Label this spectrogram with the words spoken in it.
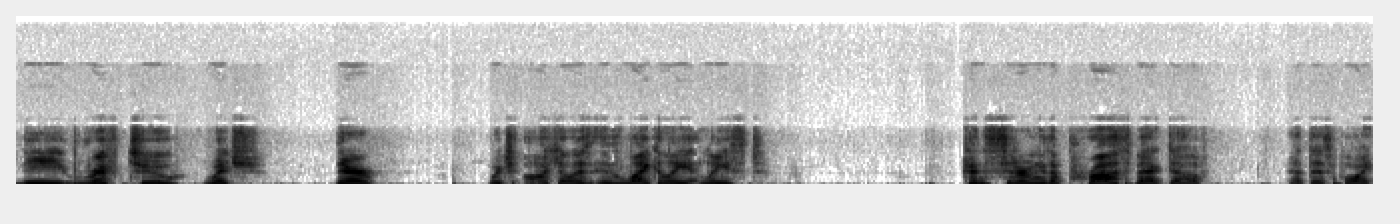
the Rift 2, which they're which Oculus is likely at least considering the prospect of at this point.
